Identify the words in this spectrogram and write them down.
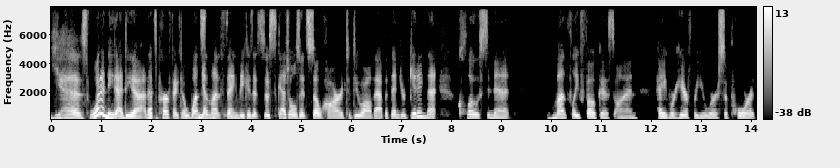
Yes, what a neat idea. That's perfect. A once yep. a month thing because it's so schedules, it's so hard to do all that. But then you're getting that close knit monthly focus on hey we're here for you we're support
